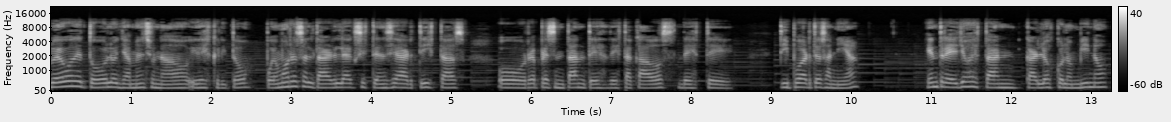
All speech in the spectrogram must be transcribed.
Luego de todo lo ya mencionado y descrito, podemos resaltar la existencia de artistas o representantes destacados de este tipo de artesanía. Entre ellos están Carlos Colombino,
